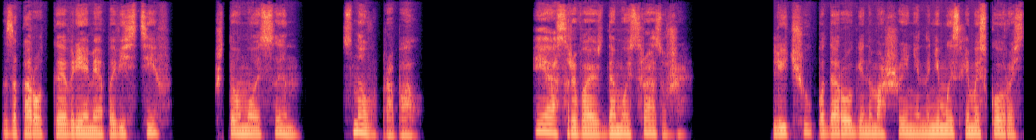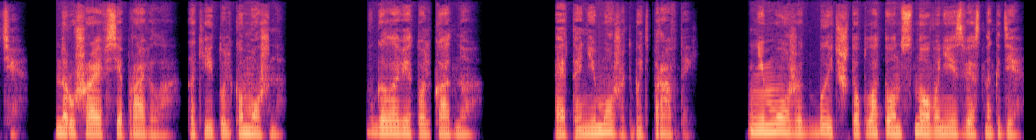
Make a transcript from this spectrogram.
за короткое время оповестив, что мой сын снова пропал. Я срываюсь домой сразу же. Лечу по дороге на машине на немыслимой скорости, нарушая все правила, какие только можно. В голове только одно. Это не может быть правдой. Не может быть, что Платон снова неизвестно где.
